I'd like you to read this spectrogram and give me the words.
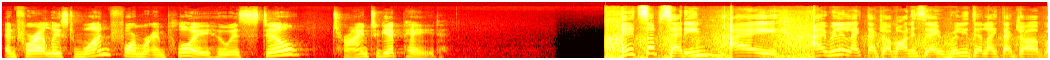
and for at least one former employee who is still trying to get paid. It's upsetting. I I really like that job, honestly. I really did like that job.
